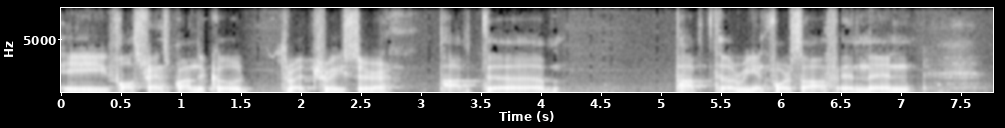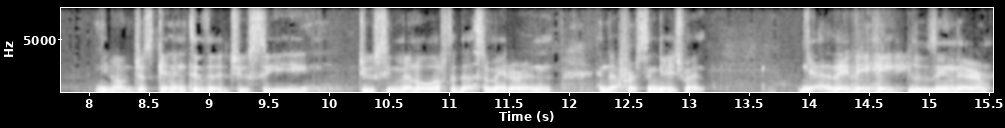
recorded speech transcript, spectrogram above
a false transponder code threat tracer, pop the pop the reinforce off, and then you know just get into the juicy juicy middle of the decimator and in that first engagement. Yeah, they, they hate losing their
